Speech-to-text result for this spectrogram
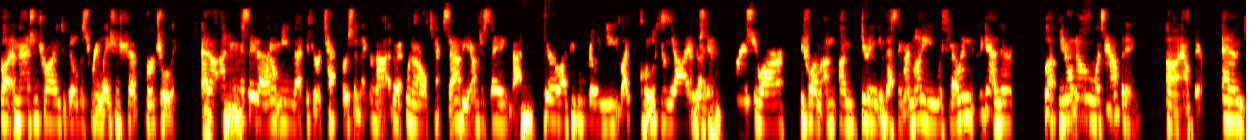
but imagine trying to build this relationship virtually and I, I, when I say that, I don't mean that if you're a tech person that you're not, that we're not all tech savvy. I'm just saying that there are a lot of people who really need, like, to look you in the eye, understand right. how serious you are, before I'm, I'm, I'm giving, investing my money with you. And again, there, look, you don't know what's happening uh, out there. And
